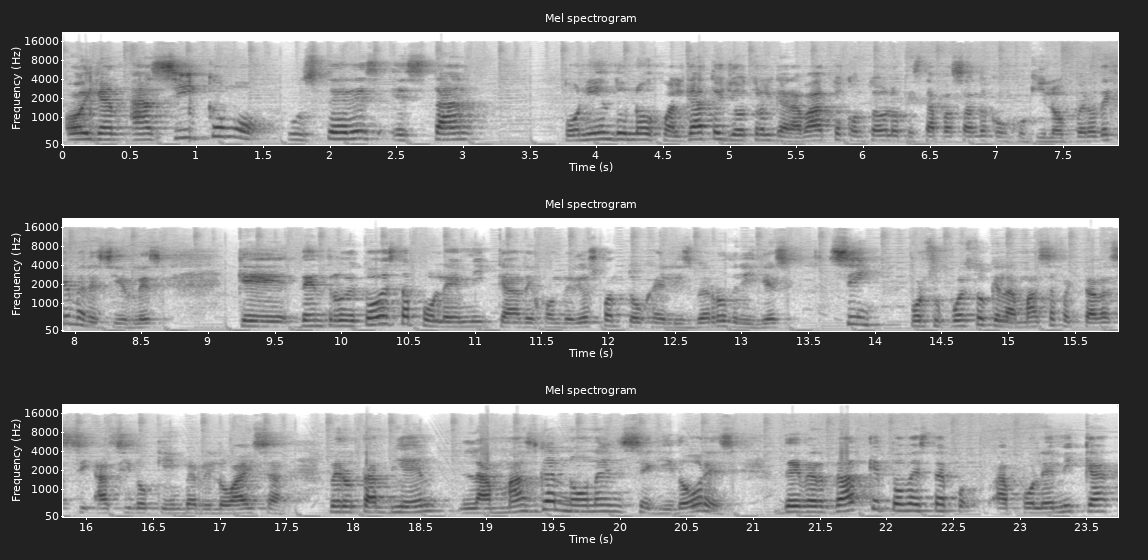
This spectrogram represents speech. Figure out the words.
Oigan, así como ustedes están poniendo un ojo al gato y otro al garabato con todo lo que está pasando con Juquilo, pero déjenme decirles que dentro de toda esta polémica de Juan de Dios Pantoja y Lisbeth Rodríguez, sí, por supuesto que la más afectada ha sido Kimberly Loaiza, pero también la más ganona en seguidores. De verdad que toda esta polémica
